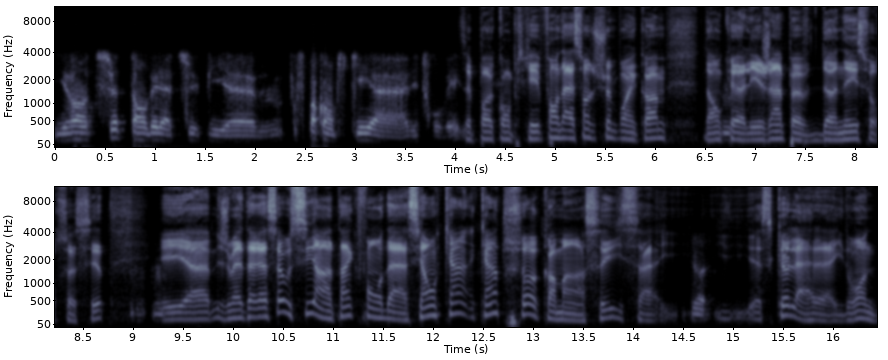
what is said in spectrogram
ils vont tout de suite tomber là-dessus. Puis euh, c'est pas compliqué à, les trouver. C'est pas compliqué. Fondationduchum.com. Donc, mm. euh, les gens peuvent donner sur ce site. Mm-hmm. Et euh, je m'intéressais aussi en tant que fondation, quand, quand tout ça a commencé, ça, est-ce que la, il doit y avoir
